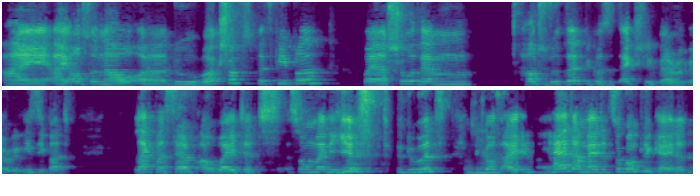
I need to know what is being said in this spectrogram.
I, I also now uh, do workshops with people where I show them how to do that because it's actually very, very easy. But like myself, I waited so many years to do it because I, in my head, I made it so complicated.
